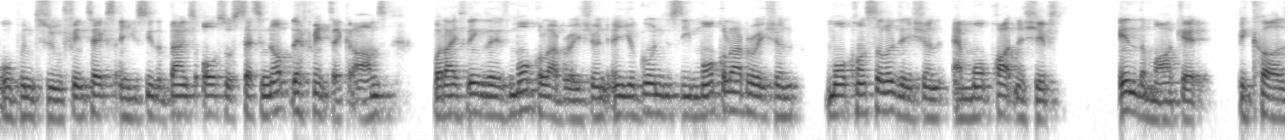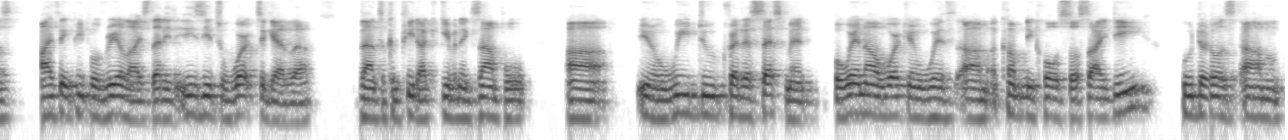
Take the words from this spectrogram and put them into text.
open to fintechs, and you see the banks also setting up their fintech arms. But I think there's more collaboration, and you're going to see more collaboration, more consolidation, and more partnerships in the market because I think people realize that it's easier to work together than to compete. I could give an example. Uh, you know, we do credit assessment, but we're now working with um, a company called SourceID who does um,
